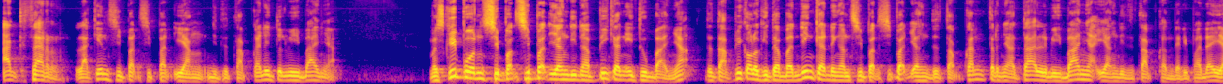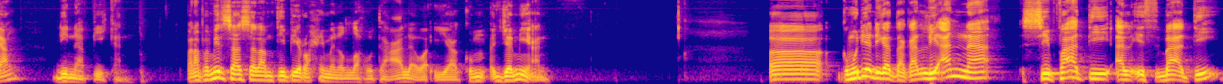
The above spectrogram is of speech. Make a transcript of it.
aksar. Lakin sifat-sifat yang ditetapkan itu lebih banyak. Meskipun sifat-sifat yang dinafikan itu banyak, tetapi kalau kita bandingkan dengan sifat-sifat yang ditetapkan, ternyata lebih banyak yang ditetapkan daripada yang dinafikan. Para pemirsa salam TV rahimanallahu taala wa iyyakum jami'an. Uh, kemudian dikatakan lianna sifati al-isbati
